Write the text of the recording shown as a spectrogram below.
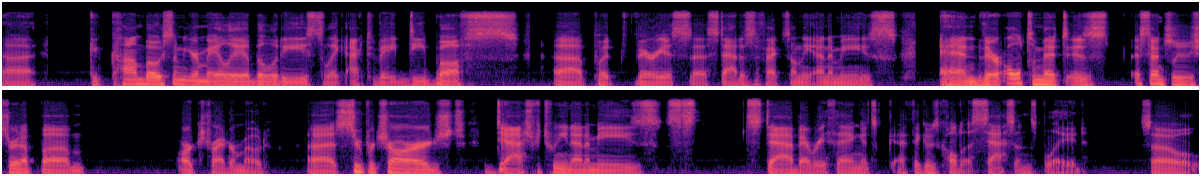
Uh, can combo some of your melee abilities to like activate debuffs, uh, put various uh, status effects on the enemies, and their ultimate is essentially straight up um, Arcstrider mode. Uh, supercharged, dash between enemies, s- stab everything. It's I think it was called Assassin's Blade. So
